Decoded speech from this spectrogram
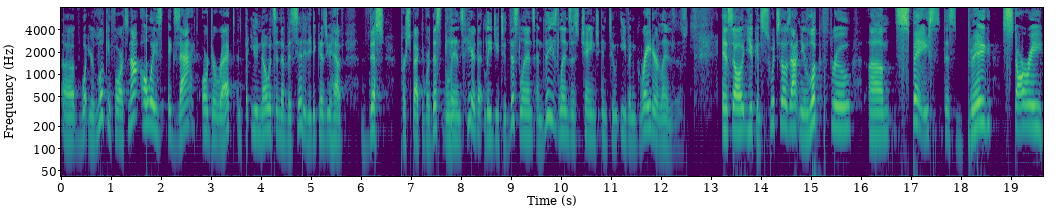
of what you're looking for. It's not always exact or direct, but you know it's in the vicinity because you have this perspective or this lens here that leads you to this lens, and these lenses change into even greater lenses. And so you can switch those out and you look through um, space, this big starry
